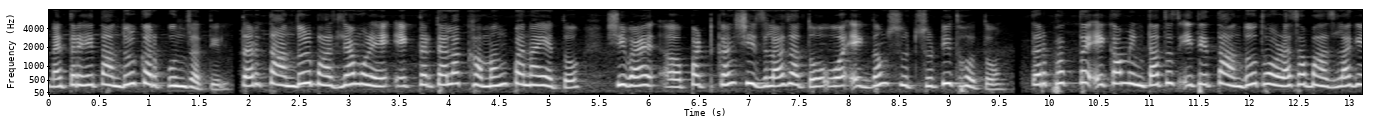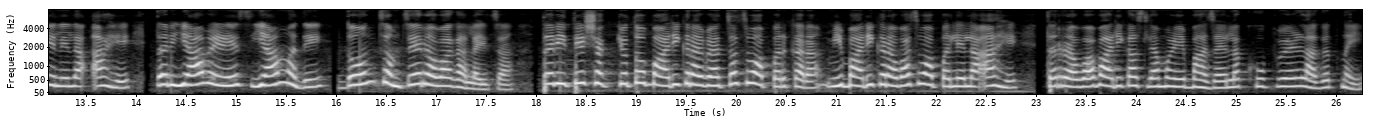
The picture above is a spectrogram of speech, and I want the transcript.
नाहीतर हे तांदूळ करपून जातील. तर तांदूळ भाजल्यामुळे एकतर त्याला खमंगपणा येतो शिवाय पटकन शिजला जातो व एकदम सुटसुटीत होतो. तर फक्त एका मिनिटातच इथे तांदूळ थोडासा भाजला गेलेला आहे तर यावेळेस यामध्ये दोन चमचे रवा घालायचा. तर इथे शक्यतो बारीक रव्याचाच वापर करा. मी बारीक रवाच वापरलेला आहे. तर रवा बारीक असल्यामुळे भाजायला खूप वेळ लागत नाही.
